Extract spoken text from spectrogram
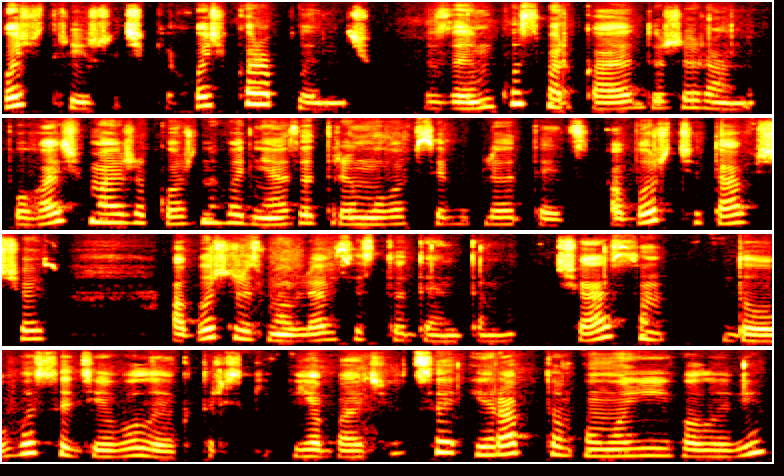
Хоч трішечки, хоч краплиночку. Взимку смеркає дуже рано. Пугач майже кожного дня затримувався в бібліотеці, або ж читав щось, або ж розмовляв зі студентами. Часом довго сидів у лекторській. Я бачив це, і раптом у моїй голові,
